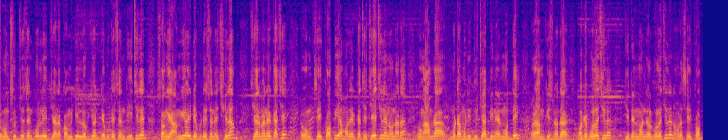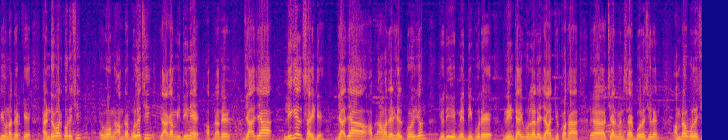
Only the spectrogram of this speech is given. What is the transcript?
এবং সূর্য সেনপল্লীর যারা কমিটির লোকজন ডেপুটেশন দিয়েছিলেন, সঙ্গে আমিও এই ডেপুটেশনে ছিলাম চেয়ারম্যানের কাছে এবং সেই কপি আমাদের কাছে চেয়েছিলেন ওনারা এবং আমরা মোটামুটি দু চার দিনের মধ্যেই রামকৃষ্ণ দা আমাকে বলেছিলেন, জিতেন মণ্ডল বলেছিলেন, আমরা সেই কপি ওনাদেরকে হ্যান্ডওভার করেছি এবং আমরা বলেছি যে আগামী দিনে আপনাদের যা যা লিগেল সাইডে যা যা আপনার আমাদের হেল্প প্রয়োজন, যদি মেদিনীপুরে গ্রিন ট্রাইব্যুনালে যাওয়ার যে কথা চেয়ারম্যান সাহেব বলেছিলেন, আমরাও বলেছি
